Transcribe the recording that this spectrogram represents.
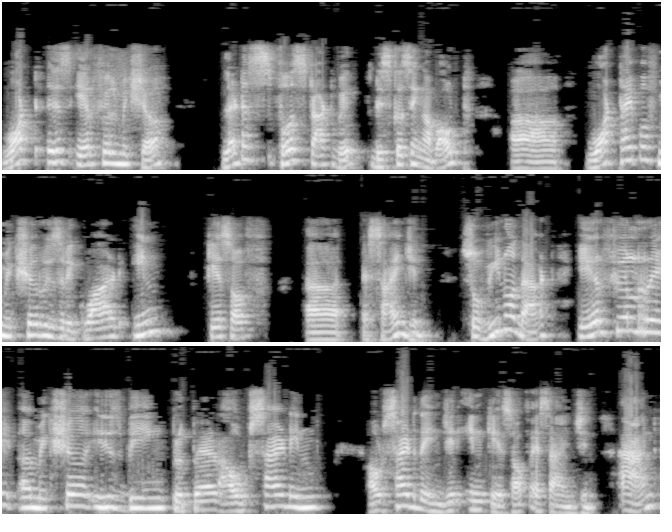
what is air fuel mixture let us first start with discussing about uh, what type of mixture is required in case of uh, SI engine. So we know that air fuel uh, mixture is being prepared outside in outside the engine in case of SI engine and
